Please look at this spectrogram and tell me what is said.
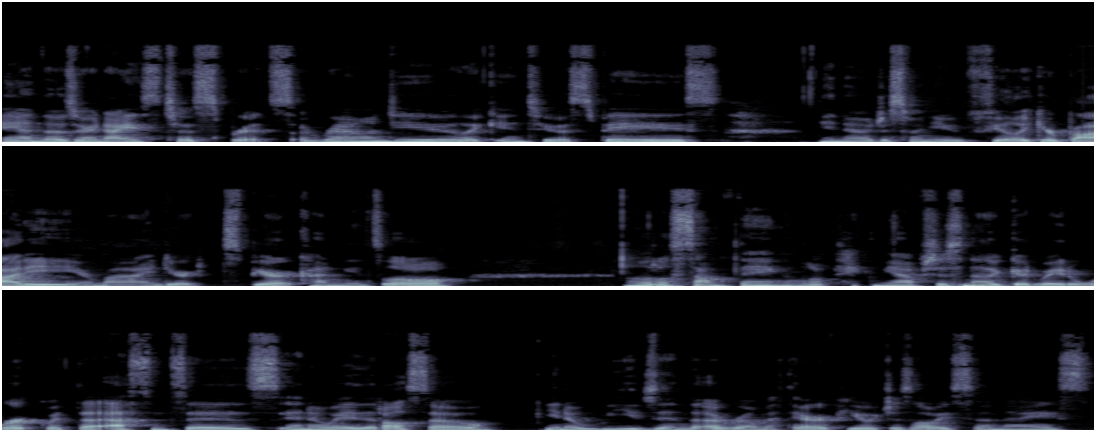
And those are nice to spritz around you, like into a space. You know, just when you feel like your body, your mind, your spirit kind of needs a little a little something, a little pick me up. It's just another good way to work with the essences in a way that also, you know, weaves in the aromatherapy, which is always so nice.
